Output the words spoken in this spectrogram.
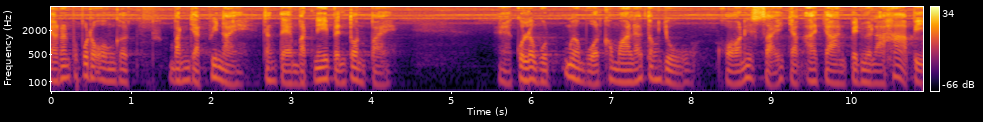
จากนั้นพระพุทธองค์ก็บัญญัติวินัยตั้งแต่บัดนี้เป็นต้นไปกุลบุตรเมื่อบวชเข้ามาแล้วต้องอยู่ ขอนิสัยจากอาจารย์เป็นเวลาห้าปี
